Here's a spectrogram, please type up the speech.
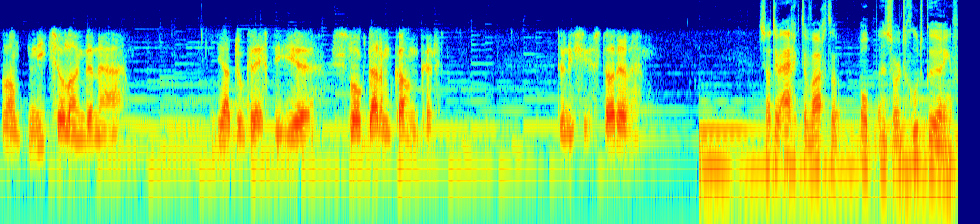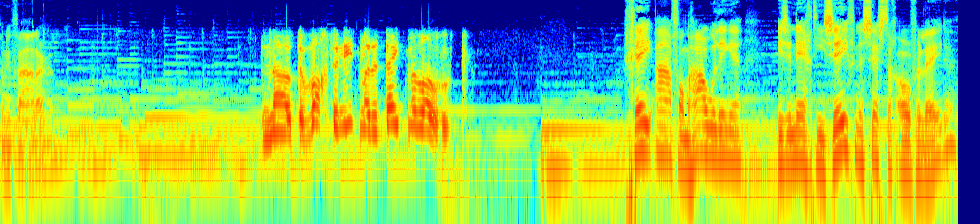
Want niet zo lang daarna, ja, toen kreeg hij uh, slokdarmkanker. Toen is hij gestorven. Zat u eigenlijk te wachten op een soort goedkeuring van uw vader? Nou, te wachten niet, maar het deed me wel goed. G.A. van Houwelingen is in 1967 overleden.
